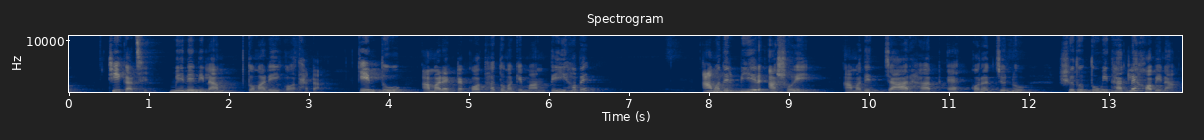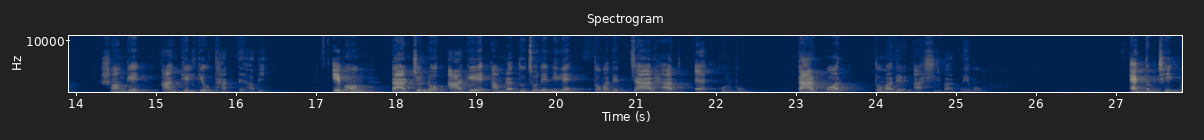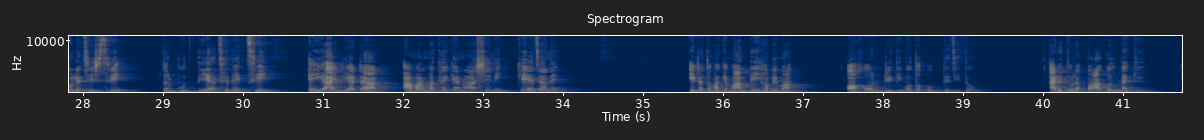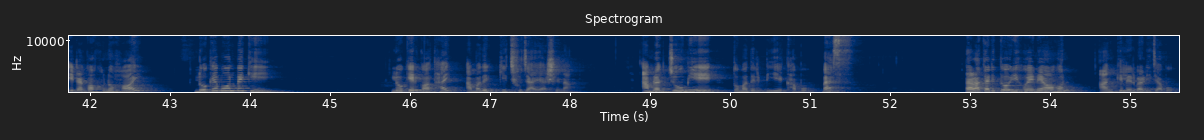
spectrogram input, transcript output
ঠিক আছে, মেনে নিলাম তোমার এই কথাটা। কিন্তু আমার একটা কথা তোমাকে মানতেই হবে। আমাদের বিয়ের আসরে আমাদের চার হাত এক করার জন্য শুধু তুমি থাকলে হবে না, সঙ্গে আঙ্কেলকেও থাকতে হবে। এবং তার জন্য আগে আমরা দুজনে মিলে তোমাদের চার হাত এক করব। তারপর তোমাদের আশীর্বাদ নেব। একদম ঠিক বলেছিস শ্রী, তোর বুদ্ধি আছে দেখছি? এই আইডিয়াটা আমার মাথায় কেন আসেনি, কে জানে? এটা তোমাকে মানতেই হবে মা। অহন রীতিমতো উত্তেজিত। আরে তোরা পাগল নাকি? এটা কখনো হয়? লোকে বলবে কি? লোকের কথায় আমাদের কিছু যায় আসে না। আমরা জমিয়ে তোমাদের বিয়ে খাব, ব্যাস। তাড়াতাড়ি তৈরি হয়ে নেওয়া হন আঙ্কেলের বাড়ি যাব।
